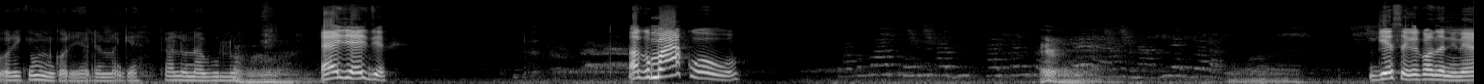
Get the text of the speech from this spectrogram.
পরে কেমন করে এটা নাকি? কালো না বুলো? এই যে এই যে। আগো মা কো? গেছে কে কথা জানি না?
